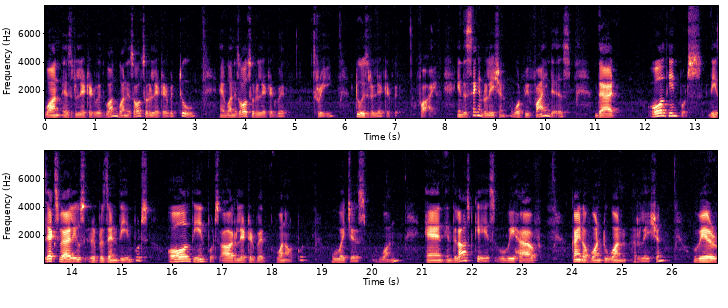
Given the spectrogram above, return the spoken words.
1 is related with 1, 1 is also related with 2, and 1 is also related with 3, 2 is related with 5. In the second relation, what we find is that all the inputs, these x values represent the inputs, all the inputs are related with one output, which is 1. And in the last case, we have kind of one-to-one -one relation where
